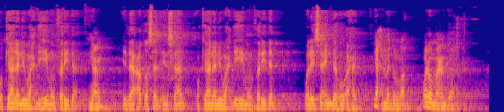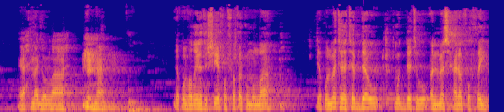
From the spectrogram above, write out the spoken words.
وكان لوحده منفردا. نعم. إذا عطس الإنسان وكان لوحده منفردا وليس عنده أحد. يحمد الله. ولو ما عنده أحد. يحمد الله. نعم. يقول فضيلة الشيخ وفقكم الله يقول متى تبدأ مدة المسح على الخفين؟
